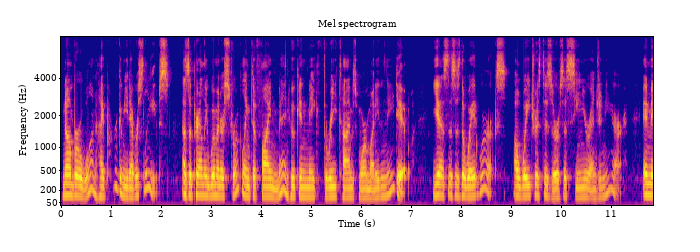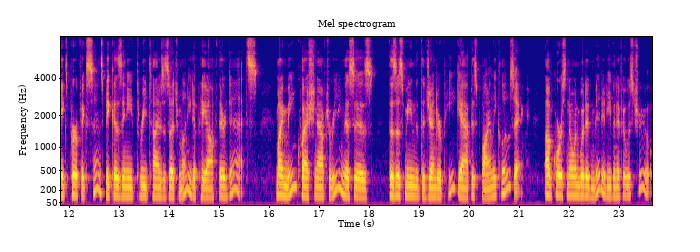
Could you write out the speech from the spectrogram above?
Number one, hypergamy never sleeps, as apparently women are struggling to find men who can make three times more money than they do. Yes, this is the way it works. A waitress deserves a senior engineer. It makes perfect sense because they need three times as much money to pay off their debts. My main question after reading this is Does this mean that the gender pay gap is finally closing? Of course, no one would admit it even if it was true.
